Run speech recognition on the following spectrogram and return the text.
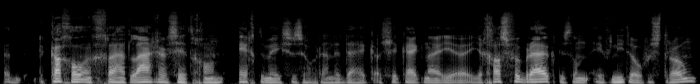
het- de kachel een graad lager zit gewoon echt de meeste zoden aan de dijk. Als je kijkt naar je, je gasverbruik, dus dan even niet over stroom.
